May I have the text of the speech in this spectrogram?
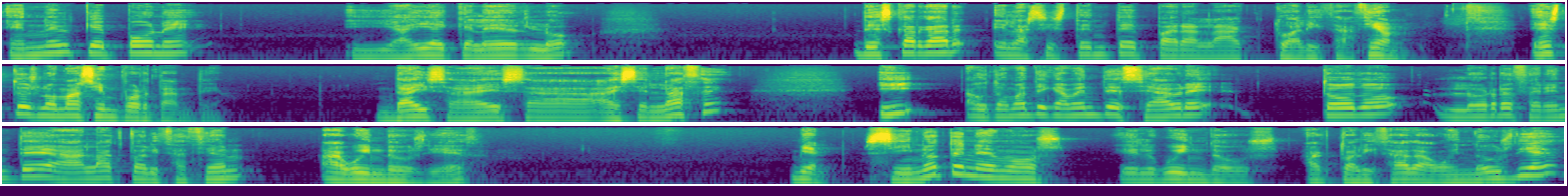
en el que pone, y ahí hay que leerlo, descargar el asistente para la actualización. Esto es lo más importante. Dais a, esa, a ese enlace y automáticamente se abre todo lo referente a la actualización a Windows 10. Bien, si no tenemos el Windows actualizado a Windows 10,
